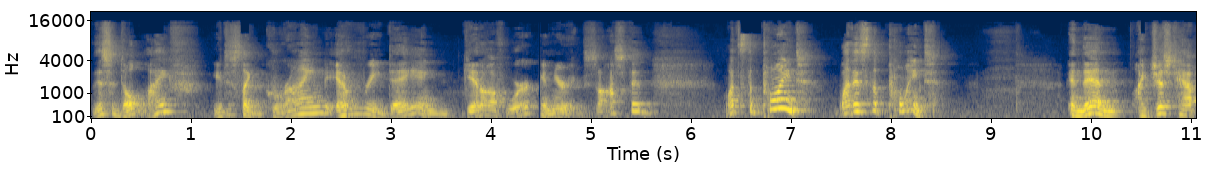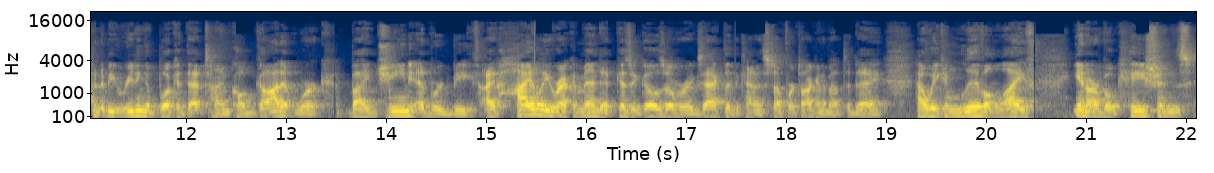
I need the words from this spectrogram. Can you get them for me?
this adult life? You just like grind every day and get off work and you're exhausted? What's the point? What is the point? And then I just happened to be reading a book at that time called God at Work by Gene Edward Veith. I'd highly recommend it because it goes over exactly the kind of stuff we're talking about today how we can live a life in our vocations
